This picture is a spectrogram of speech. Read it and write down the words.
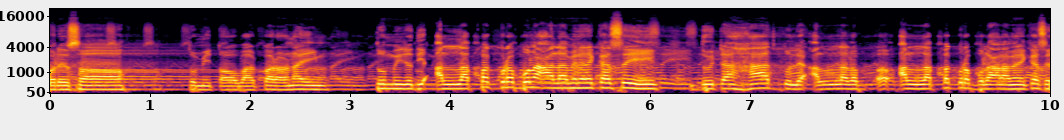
করেছ। তুমি তওবা করো নাই। তুমি যদি আল্লাহ পাক রব্বুল আলামিনের কাছে দুইটা হাত তুলে আল্লাহ আল্লাহ পাক রব্বুল আলামিনের কাছে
